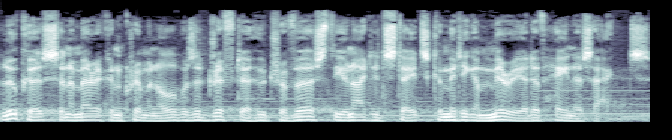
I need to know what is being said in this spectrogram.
Lucas, an American criminal, was a drifter who traversed the United States committing a myriad of heinous acts.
